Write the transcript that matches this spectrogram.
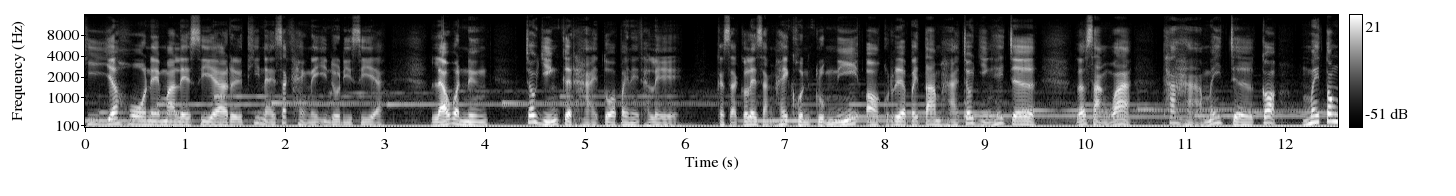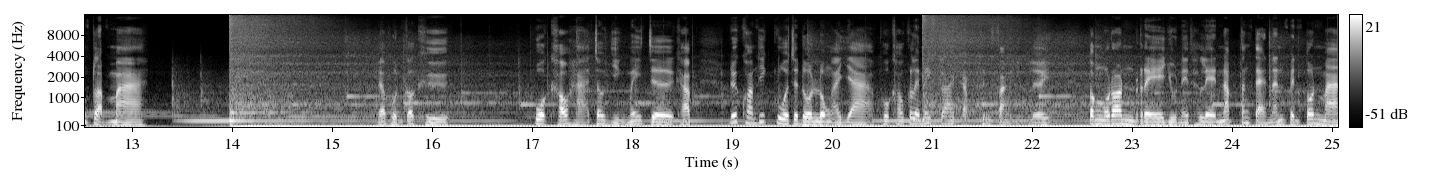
ที่ยะโฮในมาเลเซีย หรือที่ไหนสักแห่งในอินโดนีเซีย แล้ววันหนึ่งเจ้าหญิงเกิดหายตัวไปในทะเล กษัตริย์ก็เลยสั่งให้คนกลุ่มนี้ออกเรือไปตามหาเจ้าหญิงให้เจอ แล้วสั่งว่าถ้าหาไม่เจอก็ไม่ต้องกลับมา แล้วผลก็คือ พวกเขาหาเจ้าหญิงไม่เจอครับ ด้วยความที่กลัวจะโดนลงอาญา พวกเขาก็เลยไม่กล้ากลับขึ้นฝั่งอีกเลย ต้องร่อนเรอยู่ในทะเลนับตั้งแต่นั้นเป็นต้นมา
